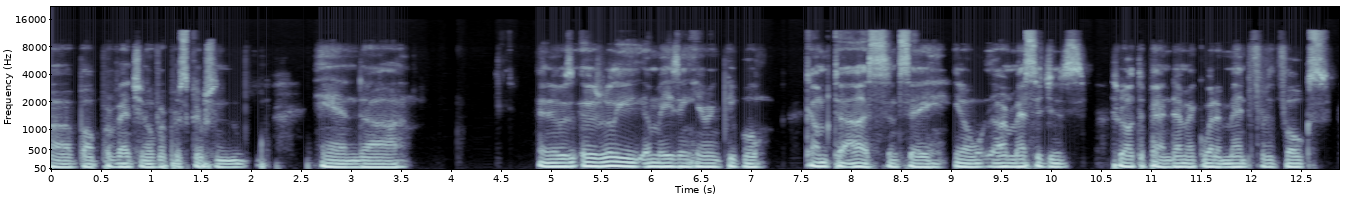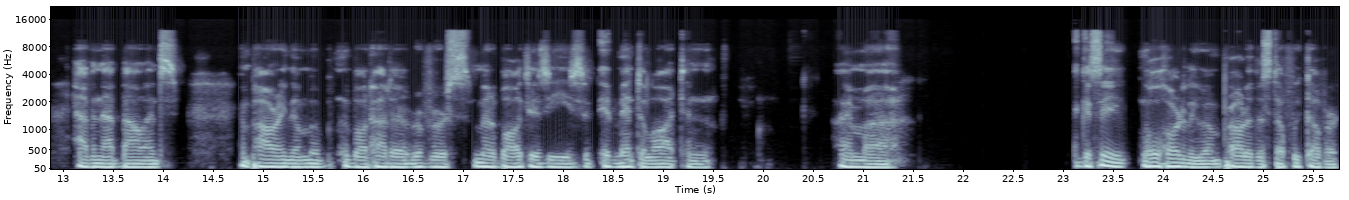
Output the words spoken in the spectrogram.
uh, about prevention over prescription, and uh, and it was it was really amazing hearing people come to us and say, you know, our messages throughout the pandemic, what it meant for folks having that balance, empowering them about how to reverse metabolic disease. It, it meant a lot, and I'm uh, I could say wholeheartedly, I'm proud of the stuff we covered.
